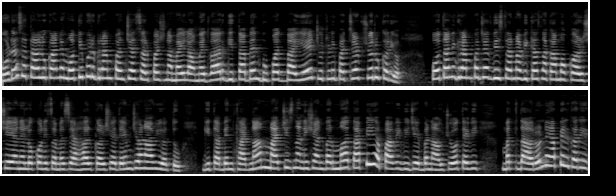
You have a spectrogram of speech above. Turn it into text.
મોડાસા તાલુકાને મોતીપુર ગ્રામ પંચાયત સરપંચના મહિલા ઉમેદવાર ગીતાબેન ભૂપતભાઈએ ચૂંટણી પ્રચાર શરૂ કર્યો. પોતાની ગ્રામ પંચાયત વિસ્તારમાં વિકાસના કામો કરશે અને લોકોની સમસ્યા હલ કરશે તેમ જણાવ્યું હતું. ગીતાબેન ખાટના માચીસના નિશાન પર મત આપી અપાવી વિજય બનાવશો તેવી મતદારોને અપીલ કરી.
